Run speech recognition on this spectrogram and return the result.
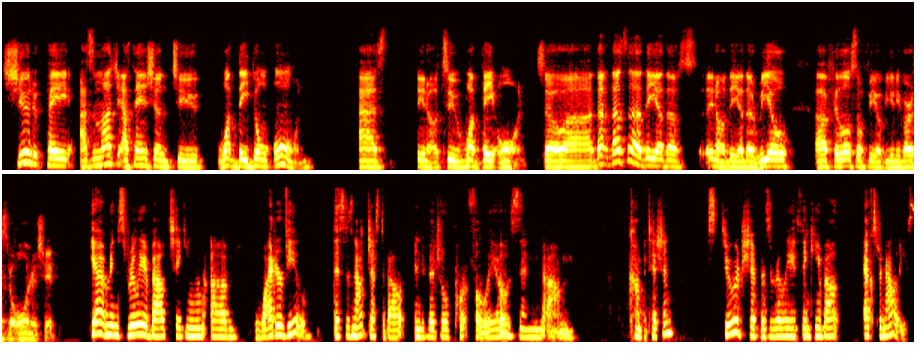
should pay as much attention to what they don't own as you know to what they own. So uh, that that's the the, the you know the the real uh, philosophy of universal ownership. Yeah, I mean, it's really about taking a wider view. This is not just about individual portfolios and um, competition. Stewardship is really thinking about externalities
